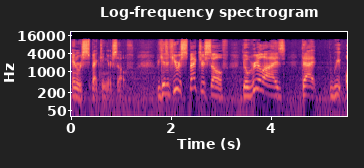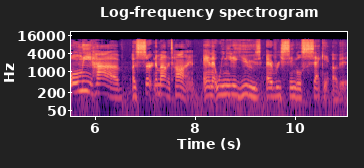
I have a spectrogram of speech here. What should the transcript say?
and respecting yourself. Because if you respect yourself, you'll realize that we only have a certain amount of time and that we need to use every single second of it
